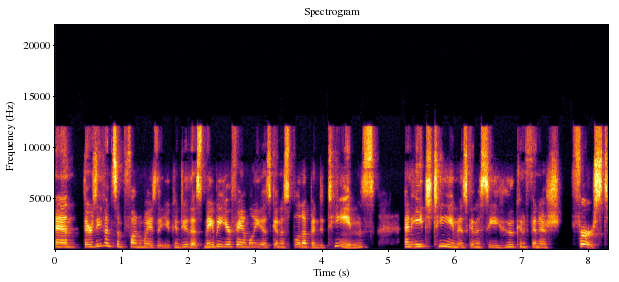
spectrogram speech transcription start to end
And there's even some fun ways that you can do this. Maybe your family is going to split up into teams and each team is going to see who can finish first.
